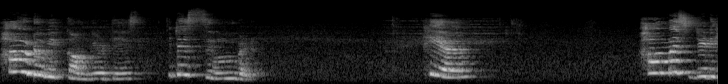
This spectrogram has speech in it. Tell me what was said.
How do we compute this? It is simple. Here, how much did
